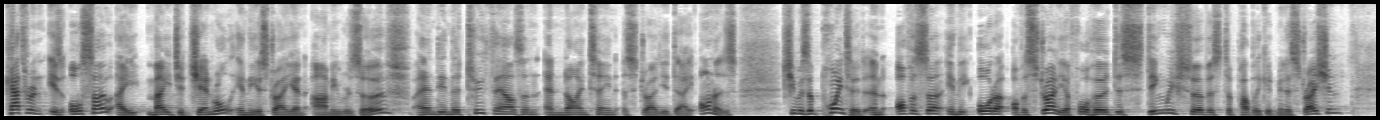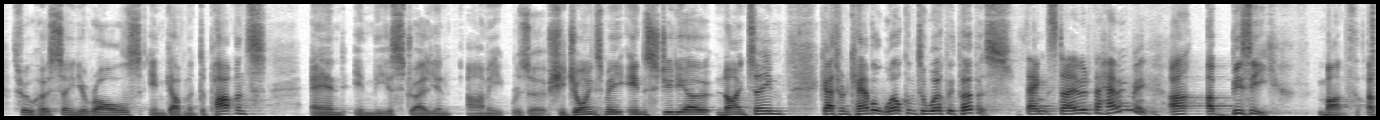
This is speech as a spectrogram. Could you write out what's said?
Kathryn is also a Major General in the Australian Army Reserve, and in the 2019 Australia Day Honours, she was appointed an Officer in the Order of Australia for her distinguished service to public administration through her senior roles in government departments and in the Australian Army Reserve. She joins me in Studio 19. Kathryn Campbell, welcome to Work with Purpose. Thanks, David, for having me. Uh, a busy month, a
